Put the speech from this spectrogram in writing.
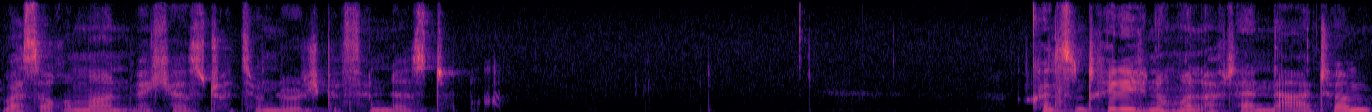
was auch immer, in welcher Situation du dich befindest. Konzentriere dich nochmal auf deinen Atem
